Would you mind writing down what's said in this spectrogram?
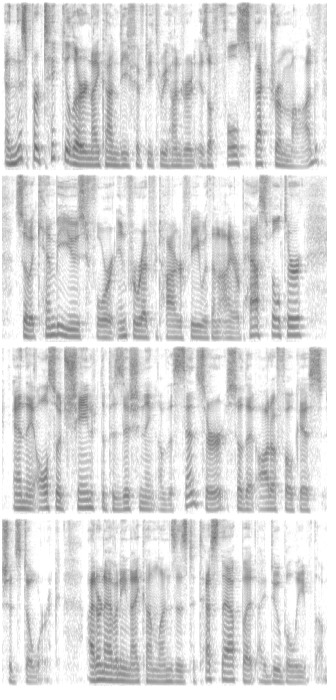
And this particular Nikon D5300 is a full spectrum mod, so it can be used for infrared photography with an IR pass filter, and they also changed the positioning of the sensor so that autofocus should still work. I don't have any Nikon lenses to test that, but I do believe them.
